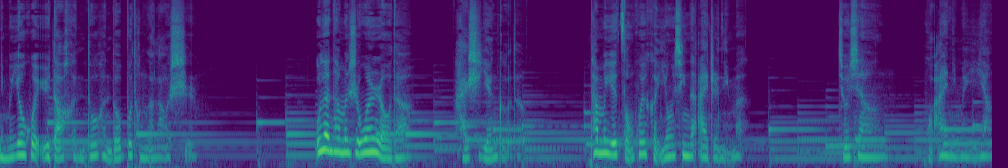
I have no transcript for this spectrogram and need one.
你们又会遇到很多很多不同的老师，无论他们是温柔的，还是严格的，他们也总会很用心的爱着你们。就像我爱你们一样。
